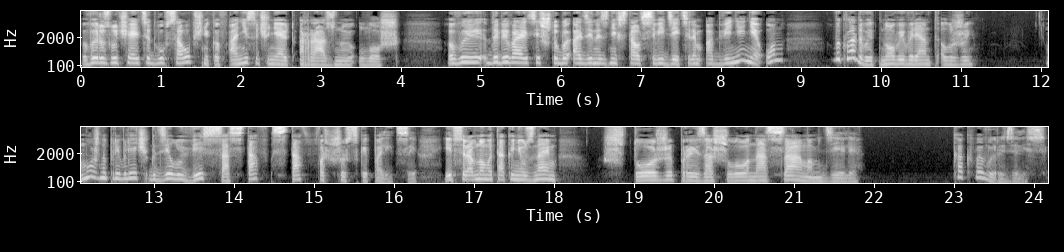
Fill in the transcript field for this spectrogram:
Вы разлучаете двух сообщников, они сочиняют разную ложь. Вы добиваетесь, чтобы один из них стал свидетелем обвинения, он выкладывает новый вариант лжи. Можно привлечь к делу весь состав стаффордширской полиции, и все равно мы так и не узнаем, что же произошло на самом деле. Как вы выразились?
